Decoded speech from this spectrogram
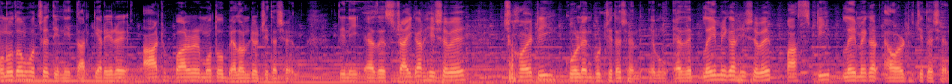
অন্যতম হচ্ছে তিনি তার ক্যারিয়ারে আট বারের মতো ব্যালন্ডিয়র জিতেছেন। তিনি অ্যাজ এ স্ট্রাইকার হিসেবে ছয়টি গোল্ডেন বুট জিতেছেন এবং অ্যাজ এ প্লেমেকার হিসেবে পাঁচটি প্লেমেকার অ্যাওয়ার্ড জিতেছেন।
